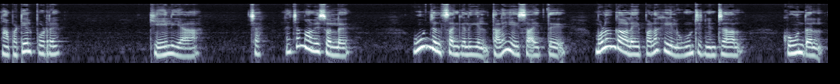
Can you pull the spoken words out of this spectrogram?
நான் பட்டியல் போடுறேன். கேலியா? ச்ச நிஜமாவே சொல்லு. ஊஞ்சல் சங்கிலியில் தலையை சாய்த்து முழங்காலை பலகையில் ஊன்றி நின்றால் கூந்தல்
